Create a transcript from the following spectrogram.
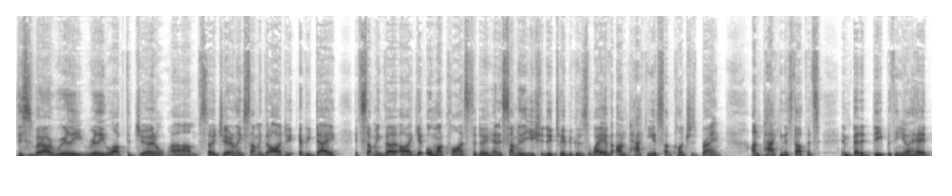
This is where I really, really love to journal. Um, so journaling is something that I do every day. It's something that I get all my clients to do, and it's something that you should do too because it's a way of unpacking your subconscious brain, unpacking the stuff that's embedded deep within your head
